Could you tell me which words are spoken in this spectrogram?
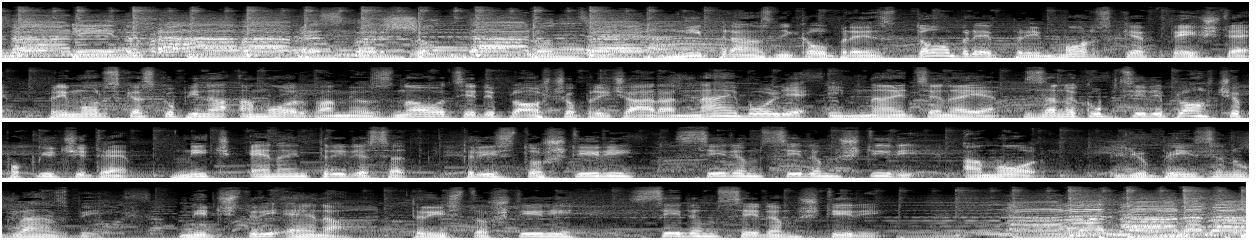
ništa ni doprava, brez pršuta lucera. Ni praznikov brez dobre primorske fešte. Primorska skupina Amor vam jo z novo CD ploščo pričara najbolje in najceneje. Za nakup CD plošče pokličite nič 31 304 774 Amor, ljubezen v glasbi, nič 31 304 774. Na, na, na, na, na.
